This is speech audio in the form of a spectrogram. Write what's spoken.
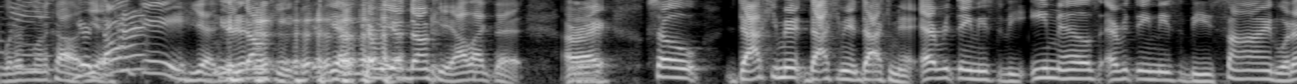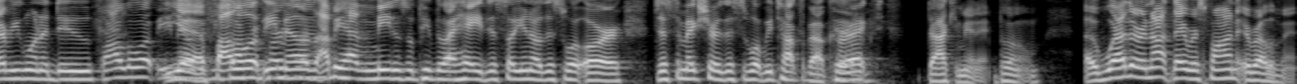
whatever you want to call it. Your yeah. donkey. Yeah, your donkey. yes, cover your donkey. I like that. All right. So document, document, document. Everything needs to be emails. Everything needs to be signed. Whatever you want to do. Follow up emails. Yeah, follow up emails. person. I'll be having meetings with people like, hey, just so you know, this what, or just to make sure this is what we talked about. Correct. Document it. Boom. Uh, whether or not they respond, irrelevant.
